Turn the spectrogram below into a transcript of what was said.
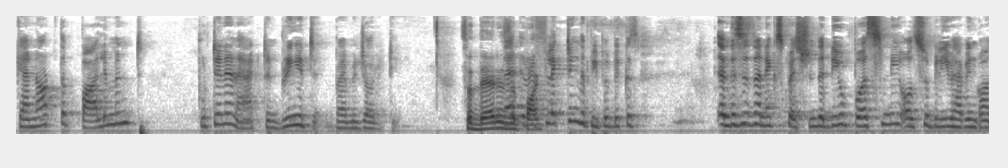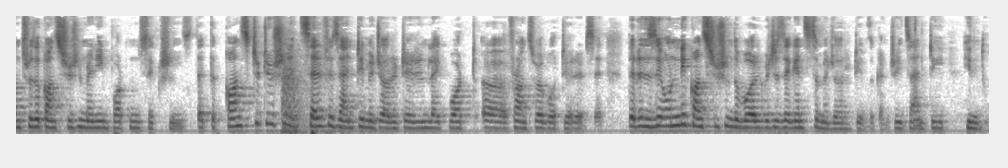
cannot the parliament put in an act and bring it in by majority? So there is a that part. reflecting the people because and this is the next question that do you personally also believe having gone through the constitution many important sections that the constitution itself is anti-majoritarian like what uh, francois gautier said that it is the only constitution in the world which is against the majority of the country it's anti-hindu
